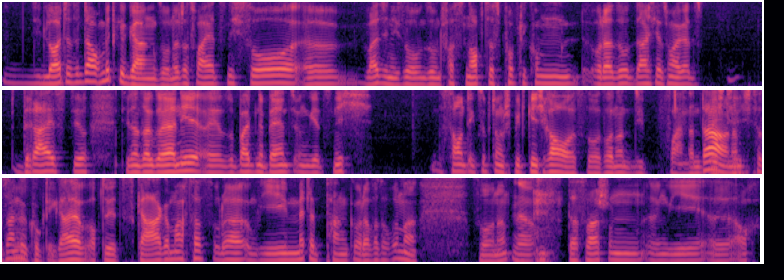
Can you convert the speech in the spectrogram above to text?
die Leute sind da auch mitgegangen. So, ne? Das war jetzt nicht so, äh, weiß ich nicht, so, so ein versnobtes Publikum oder so, sage ich jetzt mal ganz dreist, die, die dann sagen so, ja, nee, äh, sobald eine Band irgendwie jetzt nicht Sound XY spielt, gehe ich raus, so, sondern die waren dann da Richtig, und haben sich das ja. angeguckt, egal ob du jetzt Ska gemacht hast oder irgendwie Metal Punk oder was auch immer. So, ne? Ja. Das war schon irgendwie äh, auch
